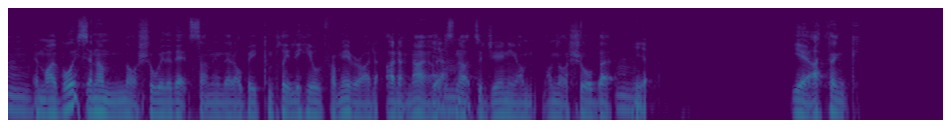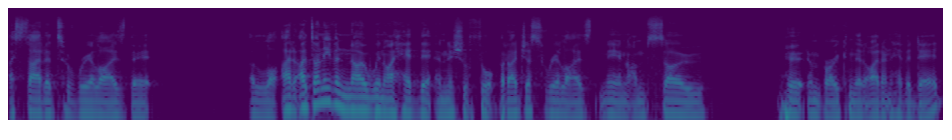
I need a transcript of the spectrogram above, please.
Mm. in my voice, and I'm not sure whether that's something that I'll be completely healed from ever. I don't, I don't know. I Yeah. just know it's a journey. I'm I'm not sure, but Mm. Yeah. yeah, I think I started to realize that a lot. I, I don't even know when I had that initial thought, but I just realized, man, I'm so hurt and broken that I don't have a dad.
